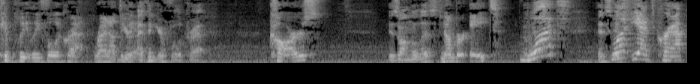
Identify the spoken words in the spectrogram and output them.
completely full of crap right out the You're, gate. I think you're full of crap. Cars Is on the list. number eight. What? It's What? It's, Yeah, it's crap.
